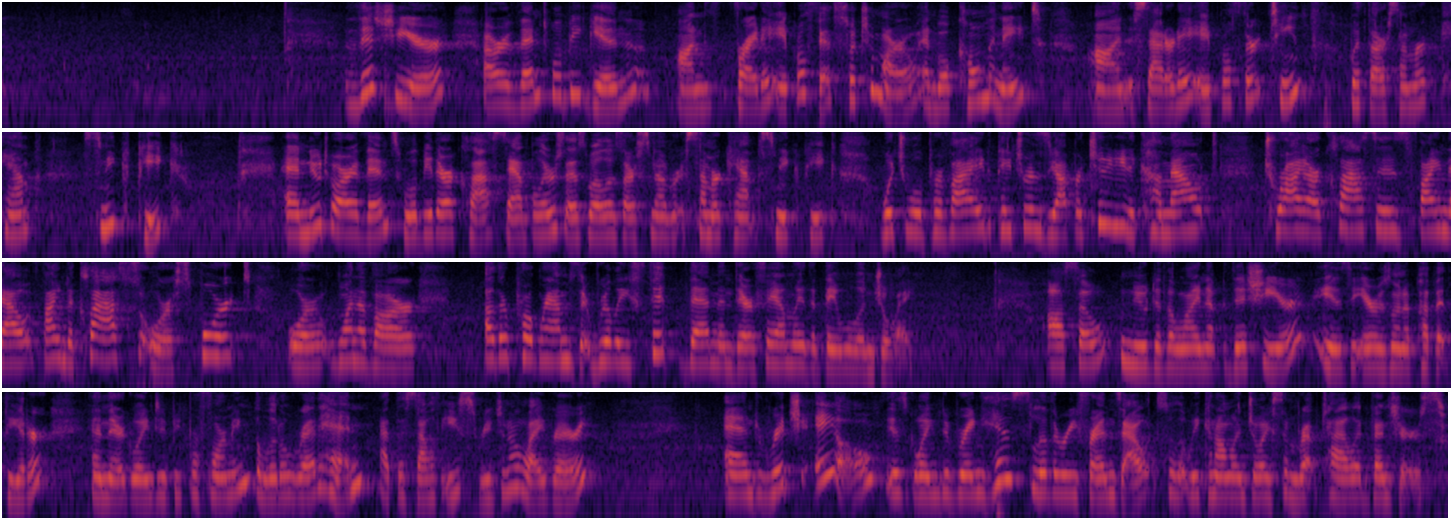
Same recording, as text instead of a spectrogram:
This year, our event will begin on Friday, April 5th, so tomorrow, and will culminate on Saturday, April 13th with our summer camp sneak peek. And new to our events will be their class samplers as well as our summer, summer camp sneak peek, which will provide patrons the opportunity to come out, try our classes, find out, find a class or a sport or one of our other programs that really fit them and their family that they will enjoy. Also, new to the lineup this year is the Arizona Puppet Theater, and they're going to be performing The Little Red Hen at the Southeast Regional Library. And Rich Ale is going to bring his slithery friends out so that we can all enjoy some reptile adventures.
